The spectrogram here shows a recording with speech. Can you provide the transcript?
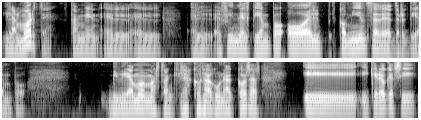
y la muerte también, el fin del tiempo o el comienzo de otro tiempo viviríamos más tranquilas con algunas cosas. Y, creo que sí,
